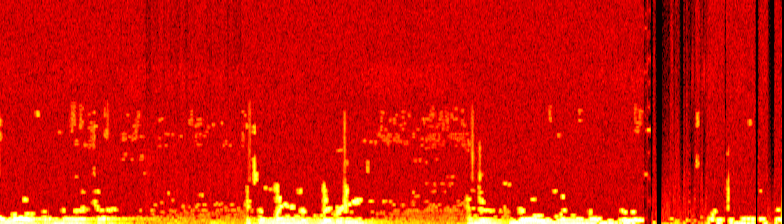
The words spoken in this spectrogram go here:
I love America. It's a land of liberty, and there's no land on the earth like America.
